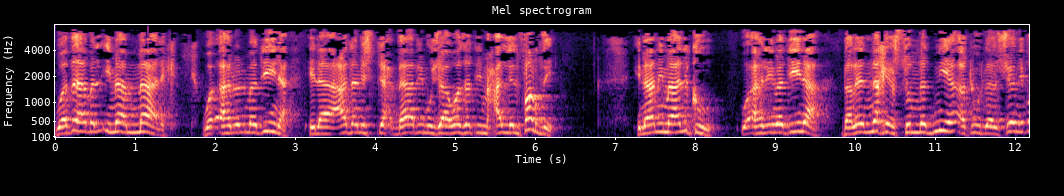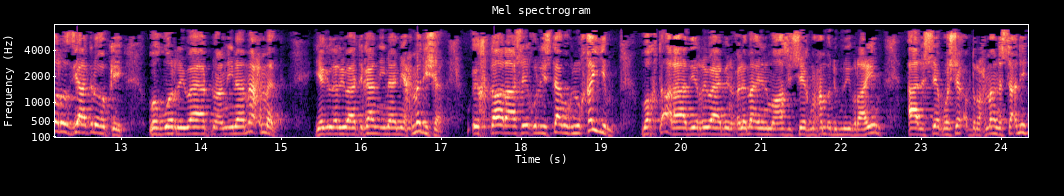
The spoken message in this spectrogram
وذهب الإمام مالك وأهل المدينة إلى عدم استحباب مجاوزة محل الفرض. إمام مالك وأهل مدينة دلين نخي السنة دنيا أتول الشيء فرض زيادة لوكي وهو الروايات عن إمام أحمد. يقل الرواية كان إمام أحمد شا واختار شيخ الإسلام ابن القيم واختار هذه الرواية من علماء المعاصر الشيخ محمد بن إبراهيم آل الشيخ والشيخ عبد الرحمن السعدي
